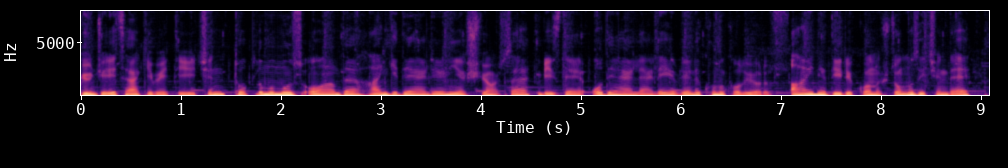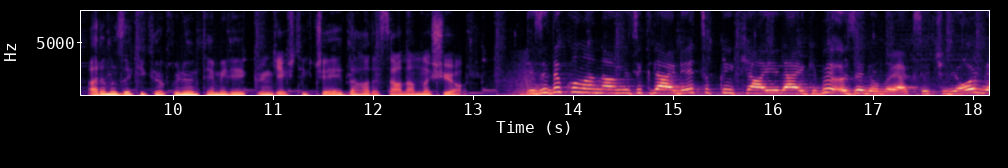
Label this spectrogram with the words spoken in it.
günceli takip ettiği için toplumumuz o anda hangi değerlerini yaşıyorsa biz de o değerlerle evrene konuk oluyoruz. Aynı dili konuştuğumuz için de aramızdaki köprünün temeli gün geçtikçe daha da sağlamlaşıyor. Dizide kullanılan müzikler de tıpkı hikayeler gibi özel olarak seçiliyor ve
